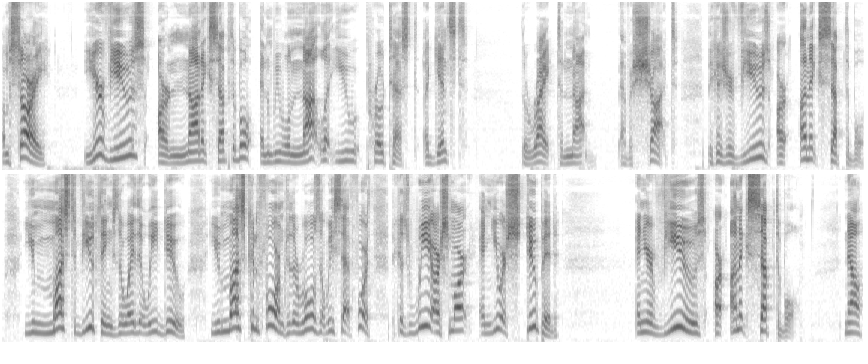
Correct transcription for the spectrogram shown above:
I'm sorry, your views are not acceptable, and we will not let you protest against the right to not have a shot because your views are unacceptable. You must view things the way that we do. You must conform to the rules that we set forth because we are smart and you are stupid and your views are unacceptable. Now,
